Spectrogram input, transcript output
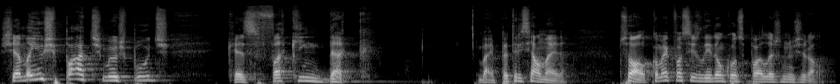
Chamem os patos, meus putos. Cause fucking duck. Bem, Patrícia Almeida. Pessoal, como é que vocês lidam com spoilers no geral?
